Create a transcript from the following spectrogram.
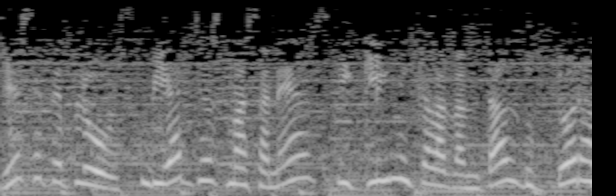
GST Plus, Viatges Massaners i Clínica La Dental Doctora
